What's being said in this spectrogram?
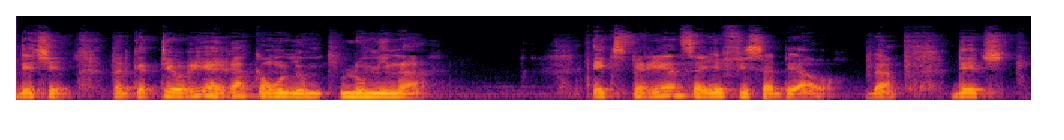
De ce? Pentru că teoria era ca un luminar. Experiența e fisa de aur. Da? Deci, uh,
